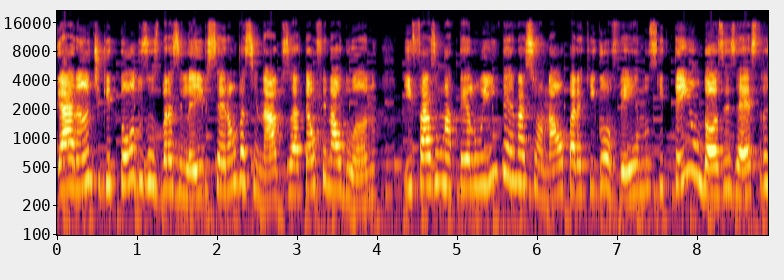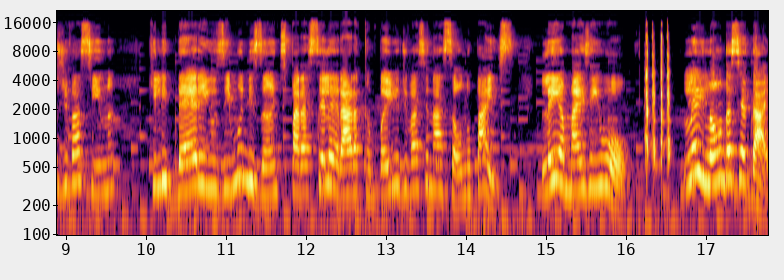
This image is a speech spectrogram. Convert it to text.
garante que todos os brasileiros serão vacinados até o final do ano e faz um apelo internacional para que governos que tenham doses extras de vacina que liberem os imunizantes para acelerar a campanha de vacinação no país. Leia mais em UOL. Leilão da SEDAI.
